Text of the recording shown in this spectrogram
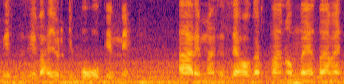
mistä siinä vähän Jyrki puhukin, niin äärimmäisen tehokasta ja nopeata. Ja me,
